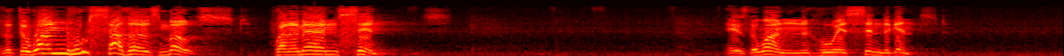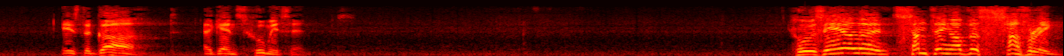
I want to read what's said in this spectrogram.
that the one who suffers most when a man sins is the one who is sinned against, is the God against whom he sins. Hosea learnt something of the suffering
